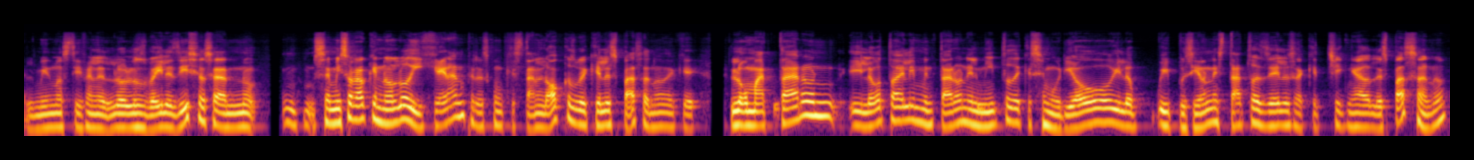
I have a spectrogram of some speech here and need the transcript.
el mismo Stephen los ve y les dice, o sea, no, se me hizo raro que no lo dijeran, pero es como que están locos, güey, ¿qué les pasa, no? De que lo mataron y luego todavía le inventaron el mito de que se murió y lo y pusieron estatuas de él, o sea, qué chingados les pasa, ¿no?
